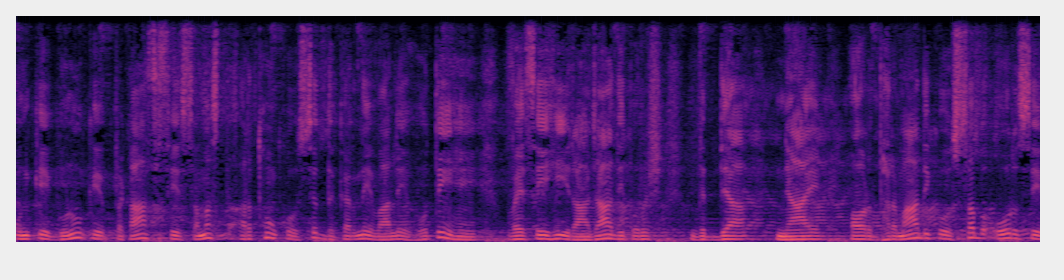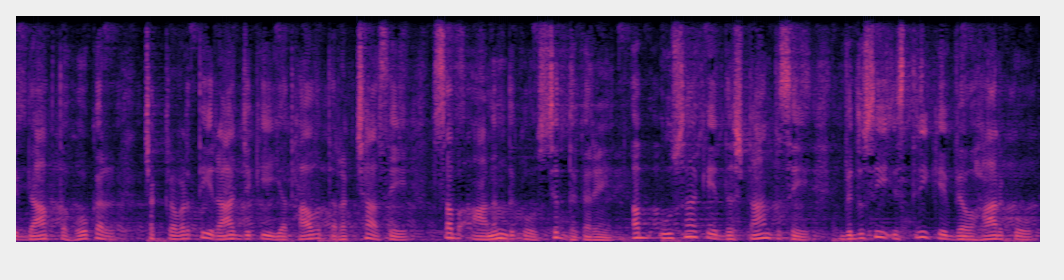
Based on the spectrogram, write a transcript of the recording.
उनके गुणों के प्रकाश से समस्त अर्थों को सिद्ध करने वाले होते हैं, वैसे ही राजादि पुरुष, विद्या, न्याय और धर्मादि को सब ओर से व्याप्त होकर चक्रवर्ती राज्य की यथावत रक्षा से सब आनंद को सिद्ध करें। अब उषा के दृष्टांत से विदुषी स्त्री के व्यवहार को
